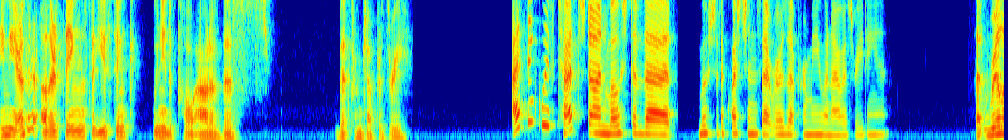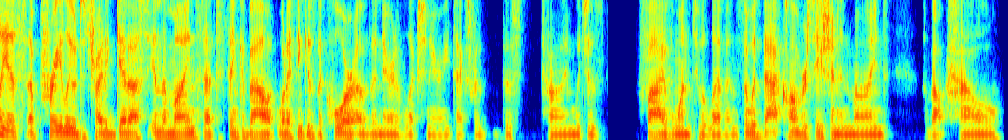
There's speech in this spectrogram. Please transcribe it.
Amy, are there other things that you think we need to pull out of this bit from chapter three? I think we've touched on most of the most of the questions that rose up for me when I was reading it. That really is a prelude to try to get us in the mindset to think about what I think is the core of the narrative lectionary text for this time, which is 5 1 to 11. So, with that conversation in mind about how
